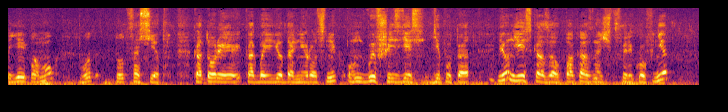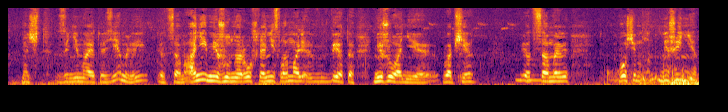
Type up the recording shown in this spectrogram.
Ей помог вот тот сосед, который как бы ее дальний родственник, он бывший здесь депутат, и он ей сказал, пока, значит, стариков нет, значит, занимай эту землю и это самое. Они межу нарушили, они сломали это, межу они вообще, это самое, в общем, межи нет.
